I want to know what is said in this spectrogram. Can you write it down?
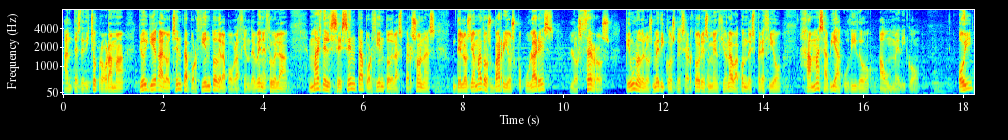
Antes de dicho programa, que hoy llega al 80% de la población de Venezuela, más del 60% de las personas de los llamados barrios populares, los cerros, que uno de los médicos desertores mencionaba con desprecio, jamás había acudido a un médico. Hoy,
